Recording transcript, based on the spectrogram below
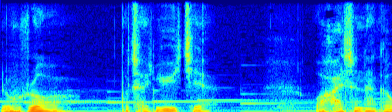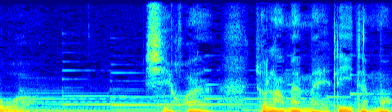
如若不曾遇见，我还是那个我。喜欢做浪漫美丽的梦，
